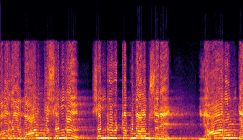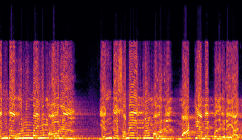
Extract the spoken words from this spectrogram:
அவர்கள் வாழ்ந்து சென்று சென்று விட்ட பின்னாலும் சரி யாரும் எந்த உரிமையும் அவர்கள் எந்த சமயத்திலும் அவர்கள் மாற்றி அமைப்பது கிடையாது.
